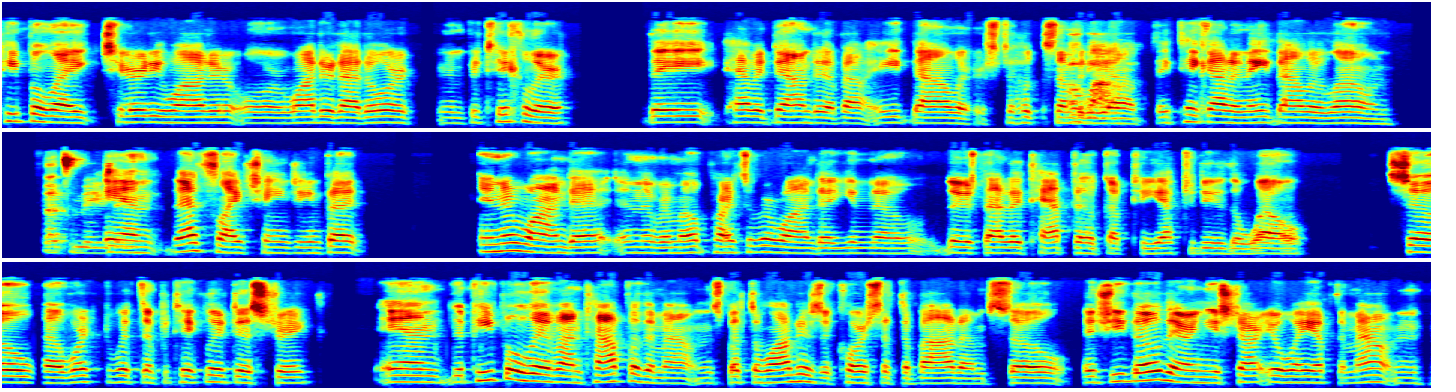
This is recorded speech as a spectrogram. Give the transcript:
people like charity water or water.org in particular they have it down to about eight dollars to hook oh, somebody wow. up they take out an eight dollar loan That's amazing. and that's life changing. But in Rwanda, in the remote parts of Rwanda, you know, there's not a tap to hook up to. You have to do the well. So I worked with a particular district, and the people live on top of the mountains, but the water's, of course, at the bottom. So as you go there and you start your way up the mountain,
